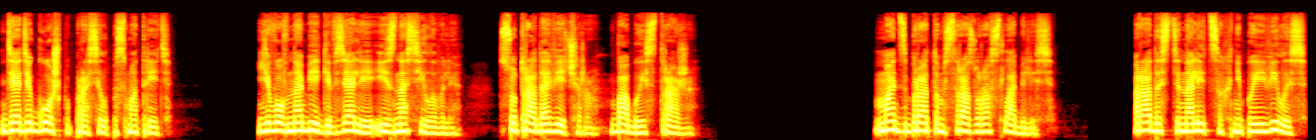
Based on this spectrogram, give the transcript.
Дядя Гош попросил посмотреть. Его в набеге взяли и изнасиловали. С утра до вечера, бабы и стражи. Мать с братом сразу расслабились. Радости на лицах не появилось,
